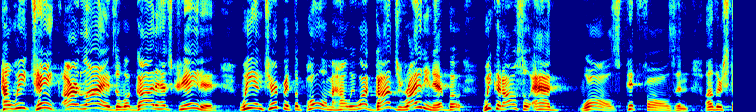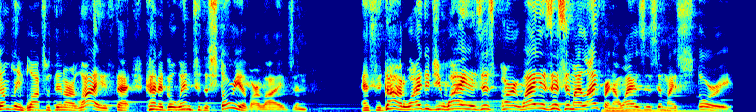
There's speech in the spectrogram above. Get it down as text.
how we take our lives of what God has created, we interpret the poem how we want. God's writing it, but we could also add walls, pitfalls, and other stumbling blocks within our life that kind of go into the story of our lives and and say, God, why did you, why is this part, why is this in my life right now? Why is this in my story?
